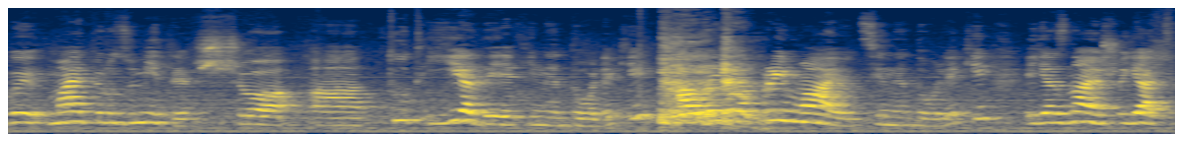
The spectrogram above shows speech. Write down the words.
ви маєте розуміти, що а, тут є деякі недоліки, але я приймаю ці недоліки, і я знаю, що я ці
